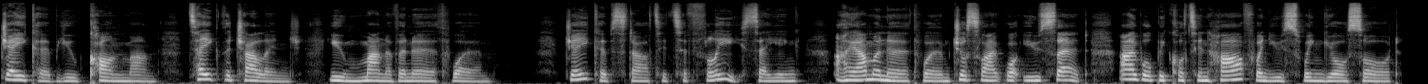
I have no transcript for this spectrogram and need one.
Jacob, you con man, take the challenge, you man of an earthworm. Jacob started to flee, saying, I am an earthworm, just like what you said. I will be cut in half when you swing your sword.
